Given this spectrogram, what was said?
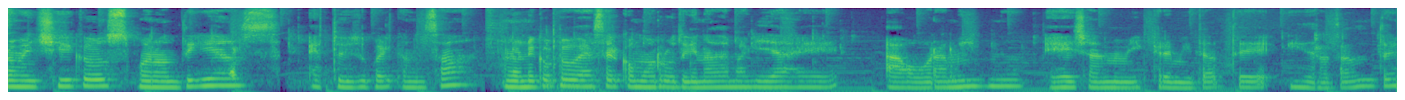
Bueno mis chicos, buenos días. Estoy súper cansada. Lo único que voy a hacer como rutina de maquillaje ahora mismo es echarme mis cremitas de hidratante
